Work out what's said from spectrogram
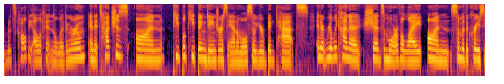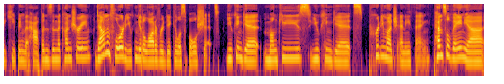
but it's called The Elephant in the Living Room, and it touches on people keeping dangerous animals, so your big cats, and it really kind of sheds more of a light on some of the crazy keeping that happens in the country. Down in Florida, you can get a lot of ridiculous bullshit. You can get monkeys, you can get pretty much anything. Pennsylvania,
